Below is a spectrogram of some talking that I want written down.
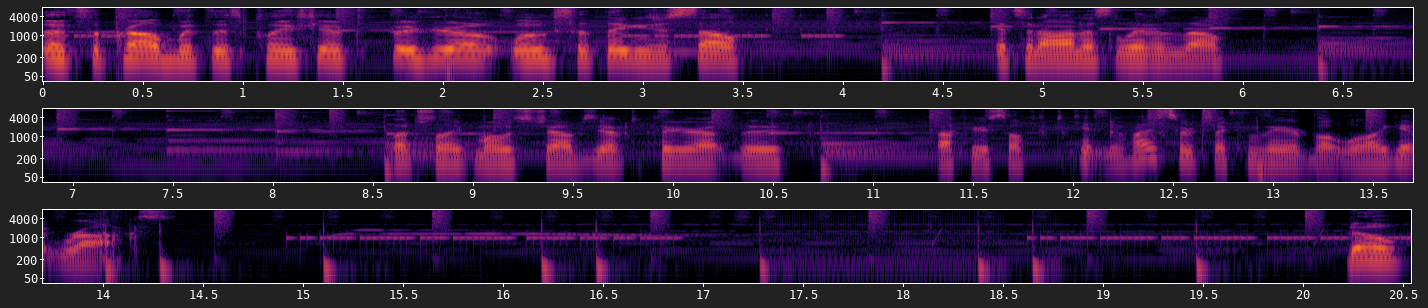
That's the problem with this place. You have to figure out most of the things yourself. It's an honest living, though. Much like most jobs, you have to figure out the stuff yourself. If I search that conveyor belt, will I get rocks? No.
